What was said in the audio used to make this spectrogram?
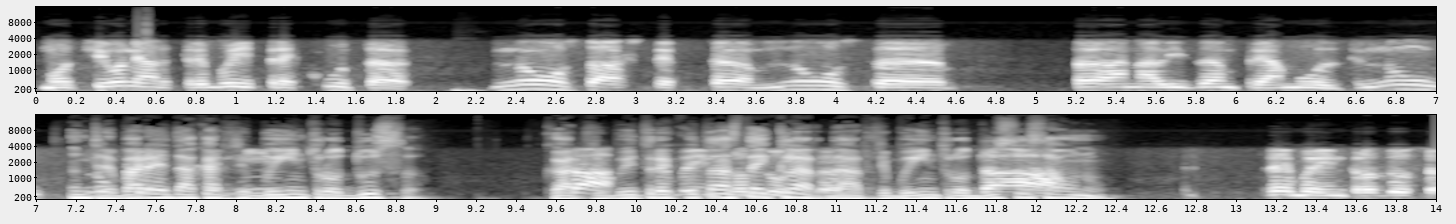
Moțiunea ar trebui trecută, nu să așteptăm, nu să să analizăm prea mult. Nu, Întrebarea nu e dacă ar trebui introdusă. Că ar Da, trebui trebuie trecută, asta e introdusă. clar, dar ar trebui introdusă Da. sau nu? Trebuie introdusă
